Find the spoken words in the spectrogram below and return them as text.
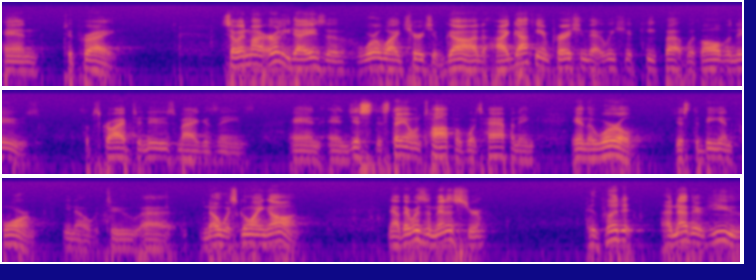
and to pray. So, in my early days of Worldwide Church of God, I got the impression that we should keep up with all the news, subscribe to news magazines, and, and just to stay on top of what's happening in the world, just to be informed, you know, to uh, know what's going on. Now, there was a minister who put it, another view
